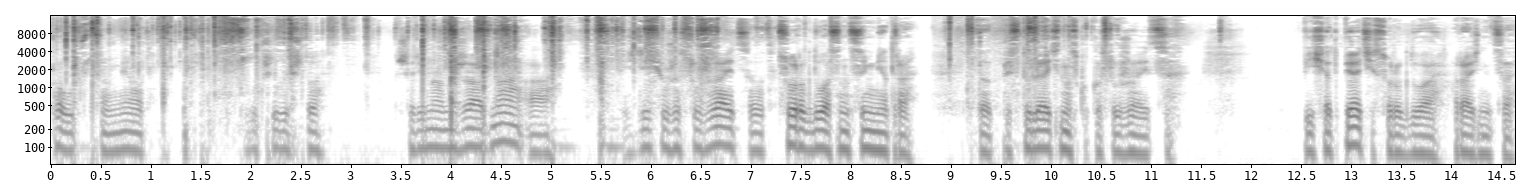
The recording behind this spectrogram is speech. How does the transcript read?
получится. У меня вот получилось, что ширина ножа одна, а здесь уже сужается вот 42 сантиметра. Так, представляете, насколько сужается. 55 и 42 разница.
